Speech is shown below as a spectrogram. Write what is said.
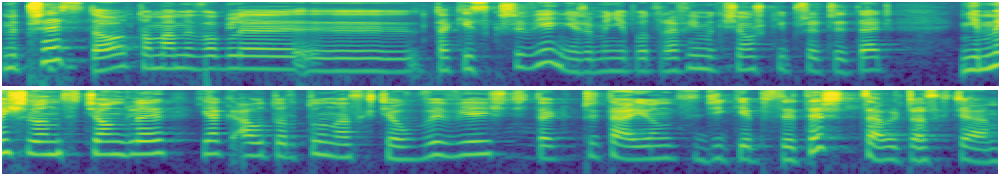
My przez to, to mamy w ogóle y, takie skrzywienie, że my nie potrafimy książki przeczytać, nie myśląc ciągle, jak autor tu nas chciał wywieźć, tak czytając Dzikie Psy. Też cały czas chciałam.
